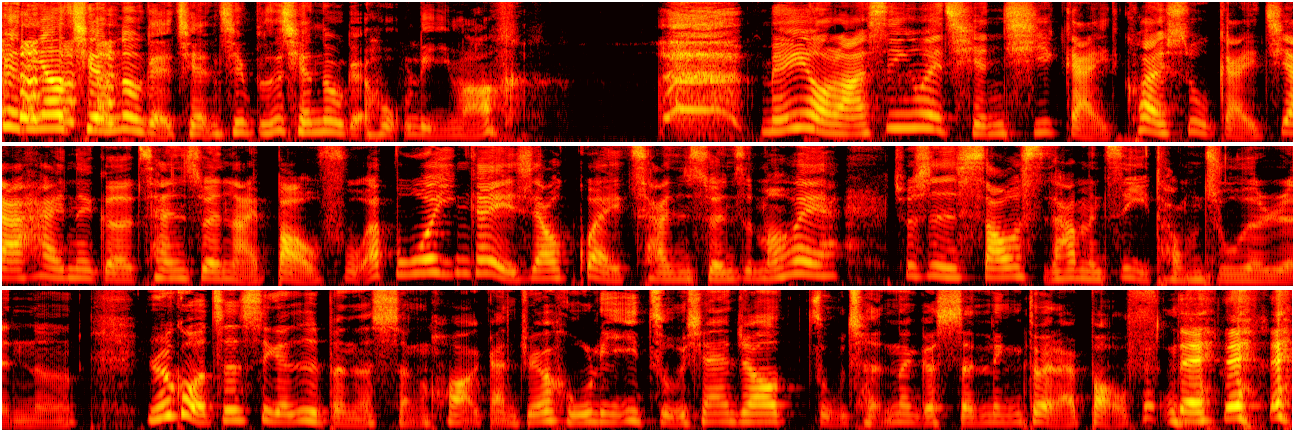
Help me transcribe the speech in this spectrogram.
确定要迁怒给前妻，不是迁怒给狐狸吗？没有啦，是因为前期改快速改嫁，害那个参孙来报复啊。不过应该也是要怪参孙，怎么会就是烧死他们自己同族的人呢？如果这是一个日本的神话，感觉狐狸一族现在就要组成那个神灵队来报复。对对对，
